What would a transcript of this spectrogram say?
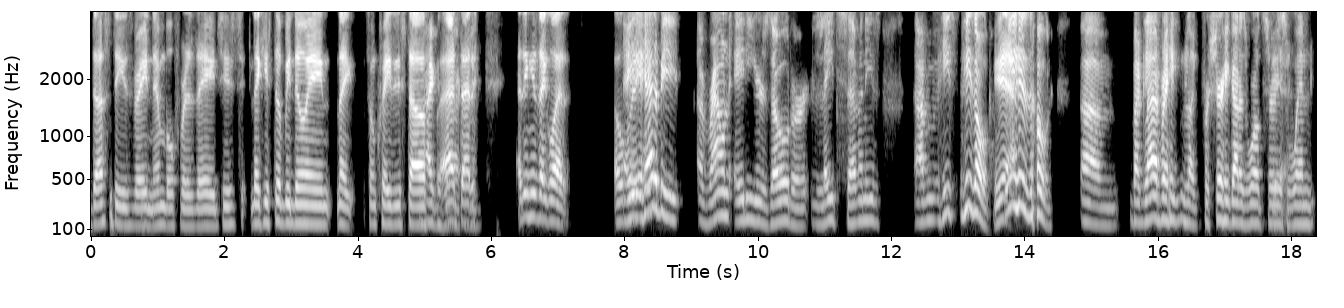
Dusty is very nimble for his age. He's like he still be doing like some crazy stuff exactly. at that. I think he's like what? Over he had to be around eighty years old or late seventies. Um, he's he's old. Yeah, he is old. Um, but glad for he like for sure he got his World Series yeah. win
